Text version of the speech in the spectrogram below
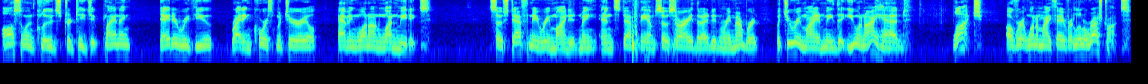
also include strategic planning, data review, writing course material, having one-on-one meetings. So Stephanie reminded me, and Stephanie, I'm so sorry that I didn't remember it, but you reminded me that you and I had lunch over at one of my favorite little restaurants.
